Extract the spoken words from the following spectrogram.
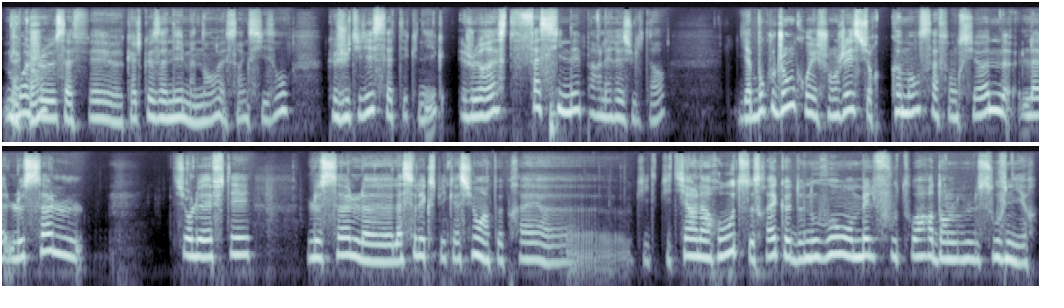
Moi, je, ça fait quelques années maintenant, 5-6 ans, que j'utilise cette technique et je reste fascinée par les résultats. Il y a beaucoup de gens qui ont échangé sur comment ça fonctionne. le seul, sur le FT, le seul, euh, la seule explication à peu près euh, qui, tient la route, ce serait que de nouveau, on met le foutoir dans le souvenir,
